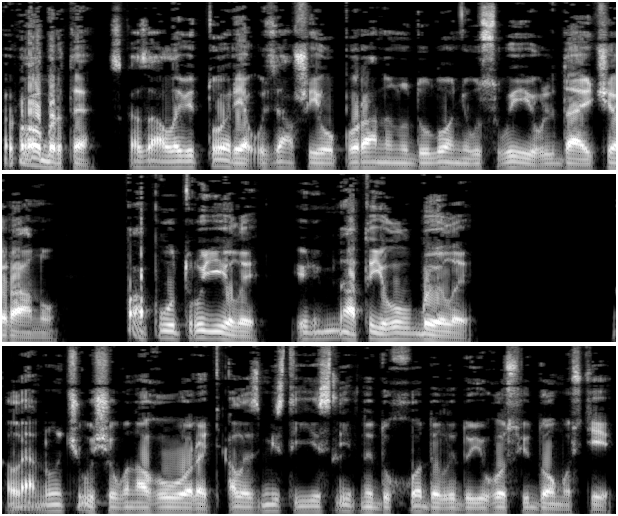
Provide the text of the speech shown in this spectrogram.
Роберте, сказала Віторія, узявши його поранену долоню у свої, оглядаючи рану. Папу отруїли, ілюмінати його вбили. Лендон чув, що вона говорить, але зміст її слів не доходили до його свідомості.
